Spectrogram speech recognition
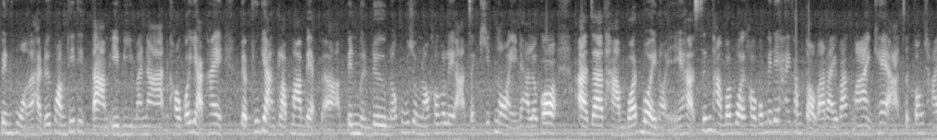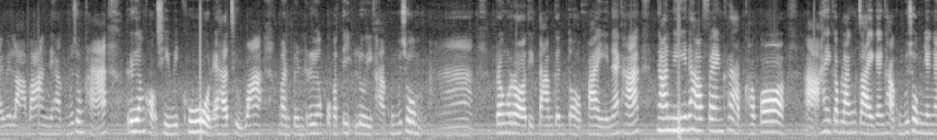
เป็นห่วงอะค่ะด้วยความที่ติดตาม AB มานานเขาก็อยากให้แบบทุกอย่างกลับมาแบบอ่าเป็นเหมือนเดิมเนาะคุณผู้ชมเนาะเขาก็เลยอาจจะคิดหน่อยนะคะแล้วก็อาจจะถามบอสบอยหน่อยอย่างเงี้ยค่ะซึ่งทางบอสบอยเขาก็ไม่ได้ให้คำตอบอะไรมากมายแค่อาจจะต้องใช้เวลาบ้างนะคะคุณผู้ชมคะเรื่องของชีวิตคู่นะคะถือว่ามันเป็นเรื่องปกติเลยค่ะคุณผู้ชม ต้องรอติดตามกันต่อไปนะคะ งานนี้นะคะแฟนคลับเขาก็าให้กำลังใจกันค่ะ คุณผู้ชมยังไง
